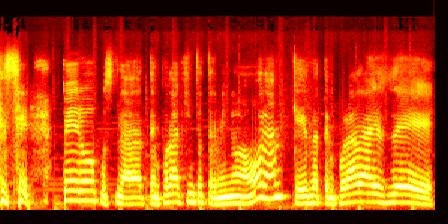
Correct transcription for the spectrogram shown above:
Pero pues la temporada quinto terminó ahora, que es la temporada, es de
